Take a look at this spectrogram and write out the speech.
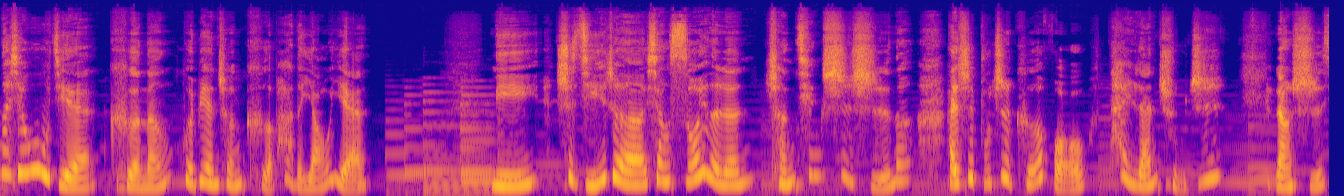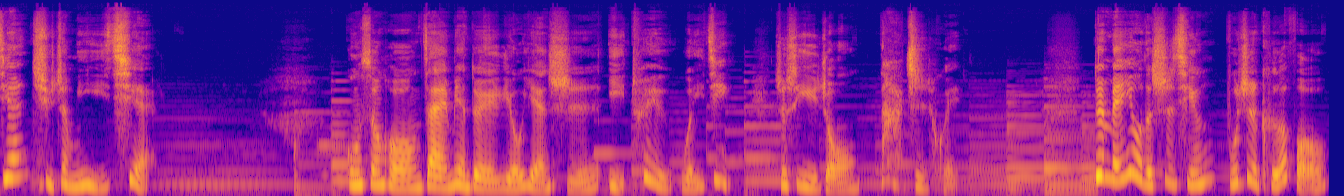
那些误解可能会变成可怕的谣言。你是急着向所有的人澄清事实呢，还是不置可否、泰然处之，让时间去证明一切？公孙弘在面对流言时以退为进，这是一种大智慧。对没有的事情不置可否，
